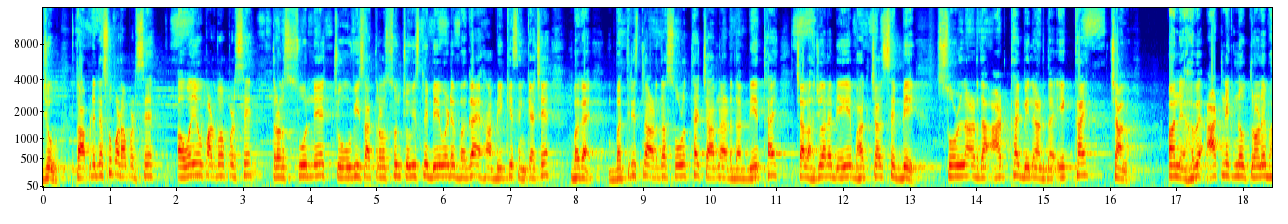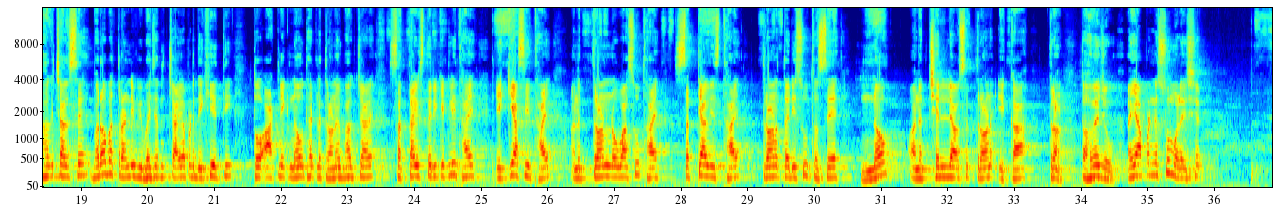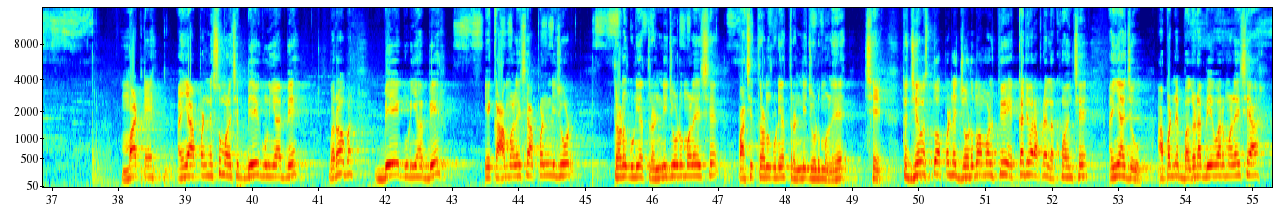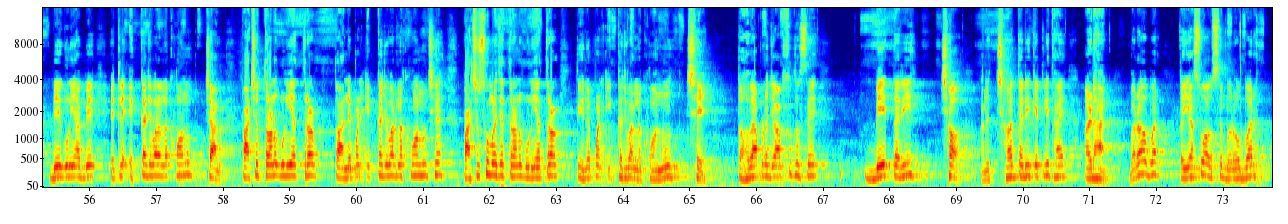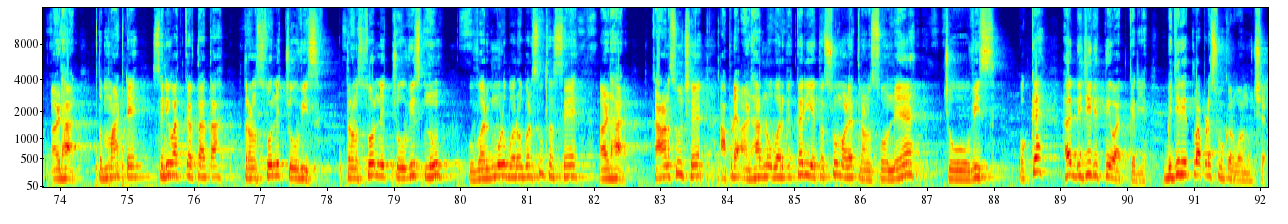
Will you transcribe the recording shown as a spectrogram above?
જો તો આપણે એને શું પાડવા પડશે? અવયવ પાડવા પડશે. ત્રણસો ને ચોવીસ, આ ત્રણસો ને ચોવીસને બે વડે ભગાય. હા, બે કે સંખ્યા છે, ભગાય. બત્રીસના અડધા સોળ થાય, ચારના અડધા બે થાય. ચાલો, હજુ આના બે ભાગ ચાલશે. બે. સોળના અડધા આઠ થાય, બેના અડધા એક થાય. ચાલો અને હવે આઠને એક નવ ત્રણેય ભાગ ચાલશે. બરાબર? ત્રણની વિભાજન ચાવી આપણે દેખી હતી. તો આઠને એક નવ થાય એટલે ત્રણેય ભાગ ચાલે. સત્તાવીસ તરી કેટલી થાય? એક્યાસી થાય. અને ત્રણ નવા શું થાય? સત્યાવીસ થાય. ત્રણ તરી શું થશે? નવ. અને છેલ્લે આવશે ત્રણ એકા ત્રણ. તો હવે જુઓ અહીંયા આપણને શું મળે છે? માટે અહીંયા આપણને શું મળે છે? બે ગુણ્યા બે. બરાબર? બે ગુણ્યા બે. એક આ મળે છે આપણને જોડ. ત્રણ ગુણ્યા ત્રણની જોડ મળે છે, પાછી ત્રણ ગુણ્યા ત્રણની જોડ મળે છે. તો જે વસ્તુ આપણને જોડમાં મળતી હોય એક જ વાર આપણે લખવાની છે. અહીંયા જુઓ, આપણને બગડા બે વાર મળે છે આ, બે ગુણ્યા બે, એટલે એક જ વાર લખવાનું. ચાલો, પાછું ત્રણ ગુણ્યા ત્રણ, તો આને પણ એક જ વાર લખવાનું છે. પાછું શું મળે છે? ત્રણ ગુણ્યા ત્રણ, તો એને પણ એક જ વાર લખવાનું છે. તો હવે આપણો જવાબ શું થશે? બે તરી છ. અને છ તરી કેટલી થાય? અઢાર. બરાબર? તો અહીંયા શું આવશે બરાબર અઢાર. તો માટે શેની વાત કરતા હતા? ત્રણસો ને ચોવીસ. ત્રણસો ને ચોવીસનું વર્ગમૂળ બરાબર શું થશે? અઢાર. કારણ શું છે? આપણે અઢારનો વર્ગ કરીએ તો શું મળે? ત્રણસો ને ચોવીસ. ઓકે? હવે બીજી રીતની વાત કરીએ. બીજી રીતમાં આપણે શું કરવાનું છે?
